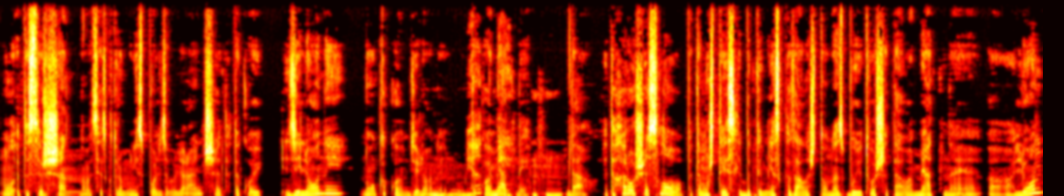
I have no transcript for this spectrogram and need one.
Ну, это совершенно новый цвет, который мы не использовали раньше. Это такой зеленый. Ну, какой он зеленый? Такой мятный. Мгм. Да, это хорошее слово, потому что если бы ты мне сказала, что у нас будет в Ашитава мятный лен,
